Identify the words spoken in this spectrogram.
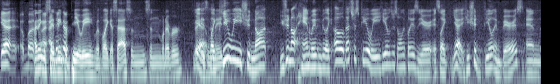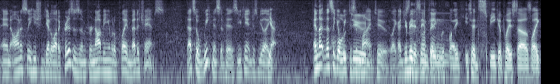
Level. Yeah, uh, but I think the same thing that- for PoE with like assassins and whatever. Yeah, like mage. PoE should not. You should not hand wave and be like, "Oh, that's just PoE. He'll just only play Azir." It's like, yeah, he should feel embarrassed, and and honestly, he should get a lot of criticism for not being able to play meta champs. That's a weakness of his. You can't just be like, Yeah. and that, that's like a Oh, weakness dude. of mine too. Like I It just could be the think- same thing with like you said, Speak of playstyles like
